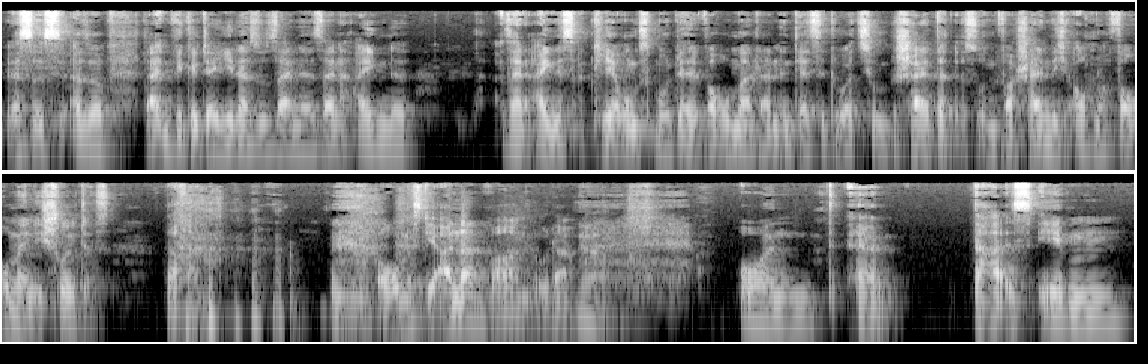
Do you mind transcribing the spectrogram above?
Das ist, also, da entwickelt ja jeder so seine, seine eigene, sein eigenes Erklärungsmodell, warum er dann in der Situation gescheitert ist und wahrscheinlich auch noch, warum er nicht schuld ist daran. warum es die anderen waren, oder? Ja. Und äh, da ist eben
